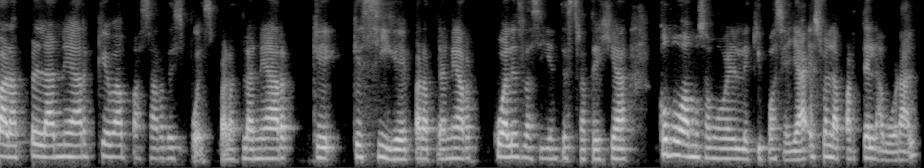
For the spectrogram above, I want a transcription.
para planear qué va a pasar después, para planear qué, qué, sigue, para planear cuál es la siguiente estrategia, cómo vamos a mover el equipo hacia allá. Eso en la parte laboral.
